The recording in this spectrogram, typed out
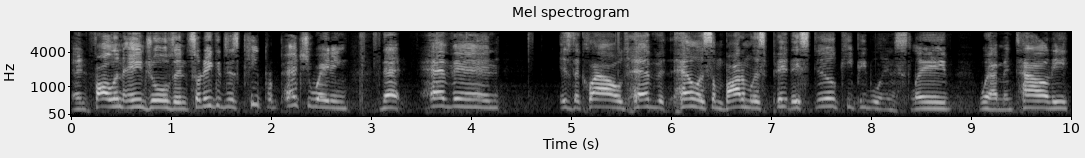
and fallen angels, and so they could just keep perpetuating that heaven is the clouds, heaven, hell is some bottomless pit. They still keep people enslaved with that mentality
